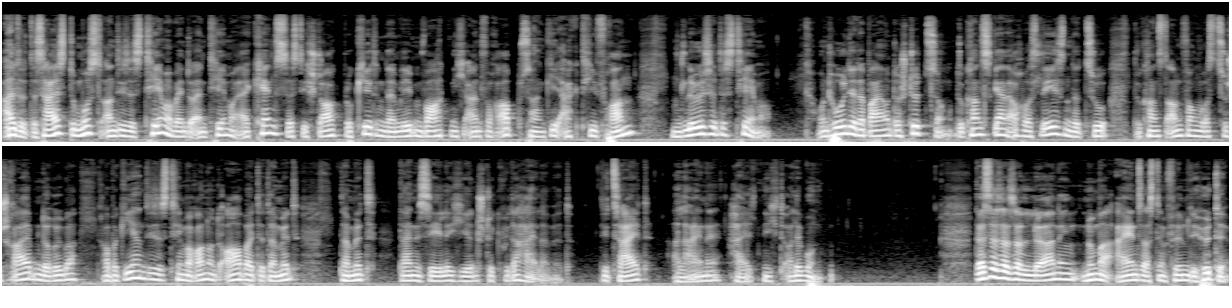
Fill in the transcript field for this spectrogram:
Also, das heißt, du musst an dieses Thema, wenn du ein Thema erkennst, das dich stark blockiert in deinem Leben, warte nicht einfach ab, sondern geh aktiv ran und löse das Thema. Und hol dir dabei Unterstützung. Du kannst gerne auch was lesen dazu, du kannst anfangen, was zu schreiben darüber, aber geh an dieses Thema ran und arbeite damit, damit deine Seele hier ein Stück wieder heiler wird. Die Zeit alleine heilt nicht alle Wunden. Das ist also Learning Nummer 1 aus dem Film Die Hütte.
